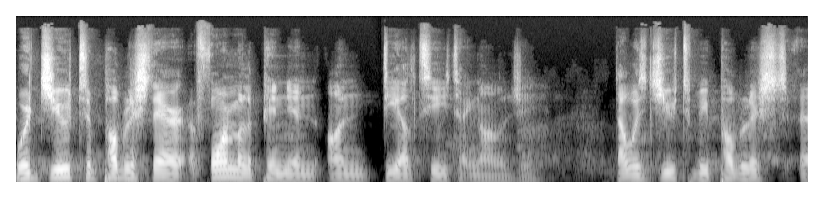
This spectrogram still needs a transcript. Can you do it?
were due to publish their formal opinion on DLT technology. That was due to be published, uh,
